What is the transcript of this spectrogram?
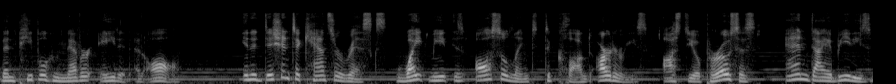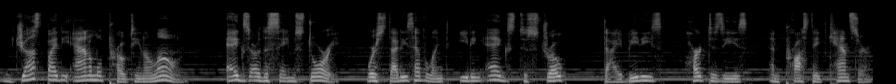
than people who never ate it at all. In addition to cancer risks, white meat is also linked to clogged arteries, osteoporosis, and diabetes just by the animal protein alone. Eggs are the same story, where studies have linked eating eggs to stroke, diabetes, heart disease, and prostate cancer.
